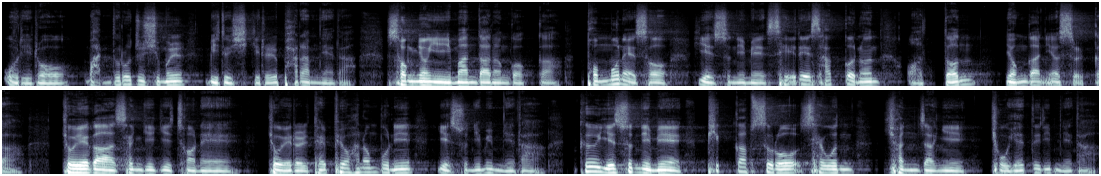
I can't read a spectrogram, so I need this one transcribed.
우리로 만들어 주심을 믿으시기를 바랍니다. 성령이 임한다는 것과 본문에서 예수님의 세례 사건은 어떤 연관이었을까? 교회가 생기기 전에 교회를 대표하는 분이 예수님입니다. 그 예수님의 피값으로 세운 현장이 교회들입니다.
